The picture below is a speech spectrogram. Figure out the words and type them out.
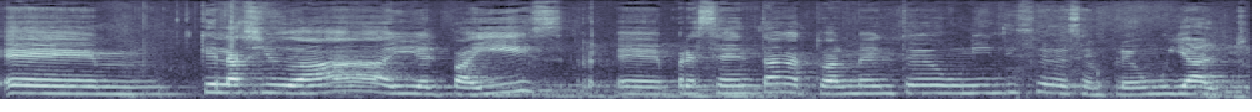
em, que la ciudad y el país eh, presentan actualmente un índice de desempleo muy alto.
